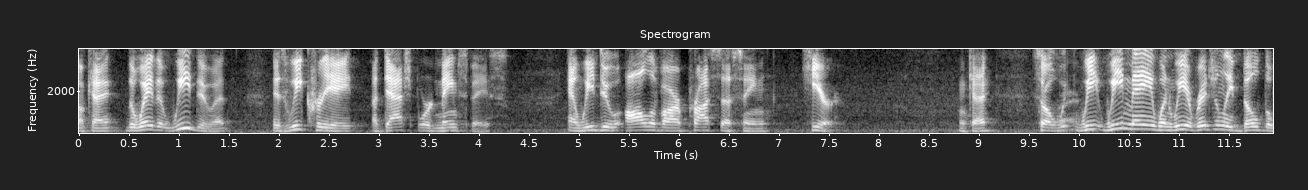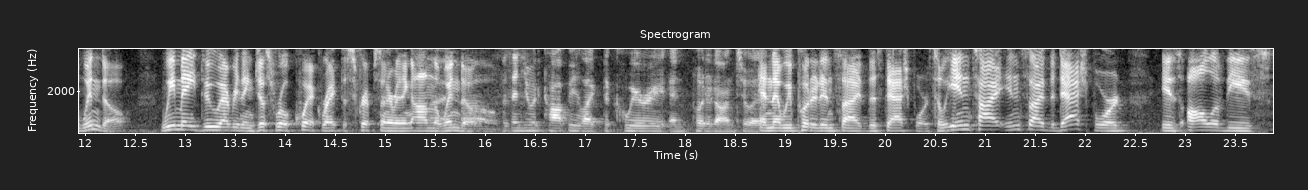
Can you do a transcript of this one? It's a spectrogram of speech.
Okay? The way that we do it is we create a dashboard namespace and we do all of our processing here. Okay? So we, Right. we, we may, when we originally build the window, we may do everything just real quick, write the scripts and everything on the window. Oh, but then you would copy like the query and put it onto it. and then we put it inside this dashboard. So inside inside the dashboard is all of these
